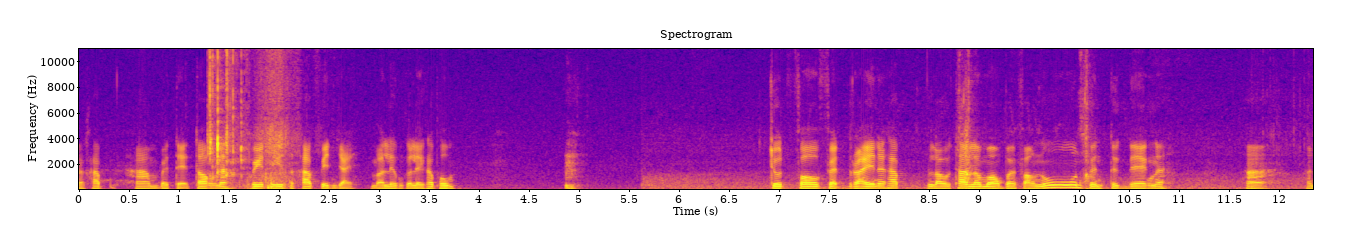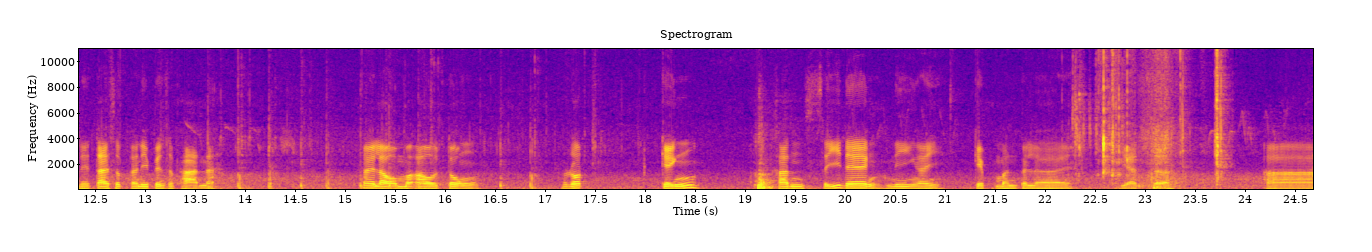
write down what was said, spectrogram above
นะครับ ห้ามไปเตะต้องนะเควสนี้สครับเป็นใหญ่มาเริ่มกันเลยครับผม จุด for fed right นะครับ เราถ้าเรามองไปฝั่งนู้นเป็นตึกแดงนะ อ่าอันนี้ใต้สะอันนี้เป็นสะพานนะ ให้เรามาเอาตรงรถเก๋งคันสีแดงนี่ไง เก็บมันไปเลยเยสเสออ่า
